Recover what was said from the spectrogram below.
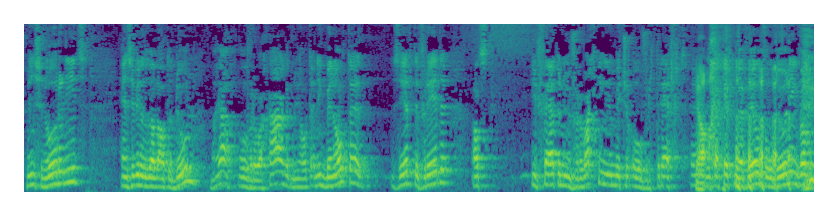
mensen horen iets en ze willen dat laten doen. Maar ja, over wat gaat het nu altijd? En ik ben altijd zeer tevreden als in feite hun verwachtingen een beetje overtreft. Hè. Ja. Dus dat geeft mij veel voldoening. Van,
